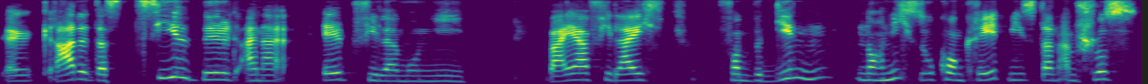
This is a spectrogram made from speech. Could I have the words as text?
äh, gerade das Zielbild einer Elbphilharmonie war ja vielleicht vom Beginn noch nicht so konkret, wie es dann am Schluss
